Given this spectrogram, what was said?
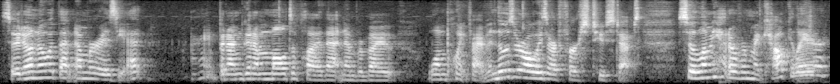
So I don't know what that number is yet, all right, but I'm gonna multiply that number by 1.5. And those are always our first two steps. So let me head over to my calculator,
